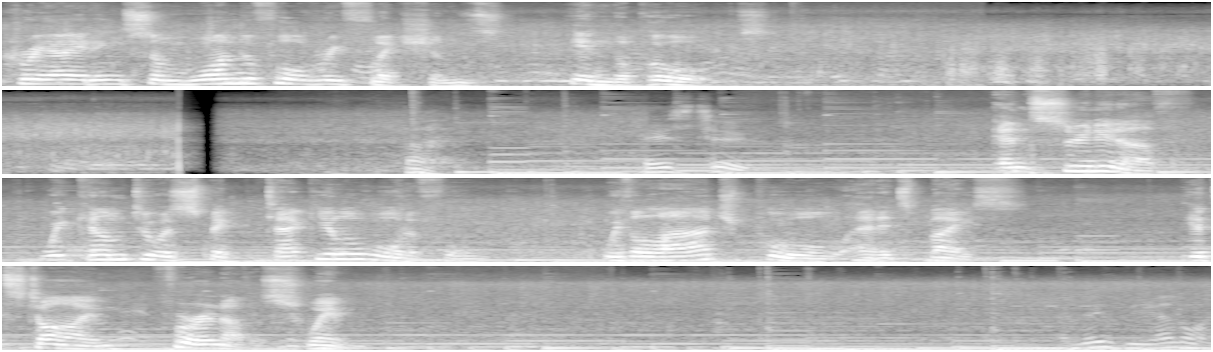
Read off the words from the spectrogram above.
creating some wonderful reflections in the pools. Ah, Here's two. And soon enough, we come to a spectacular waterfall with a large pool at its base. It's time for another swim. And there's the other one.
